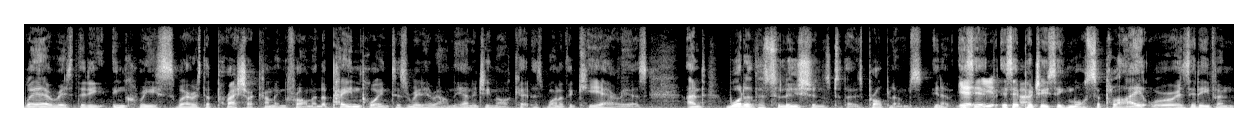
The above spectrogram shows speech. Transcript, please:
where is the increase, where is the pressure coming from? And the pain point is really around the energy market as one of the key areas. And what are the solutions to those problems? You know, is Yeah, it yeah, is it producing more supply, or is it even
